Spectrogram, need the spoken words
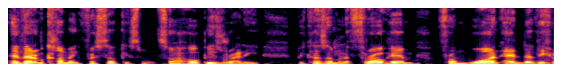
and then I'm coming for Silky Smooth. So I hope he's ready because I'm gonna throw him from one end of the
